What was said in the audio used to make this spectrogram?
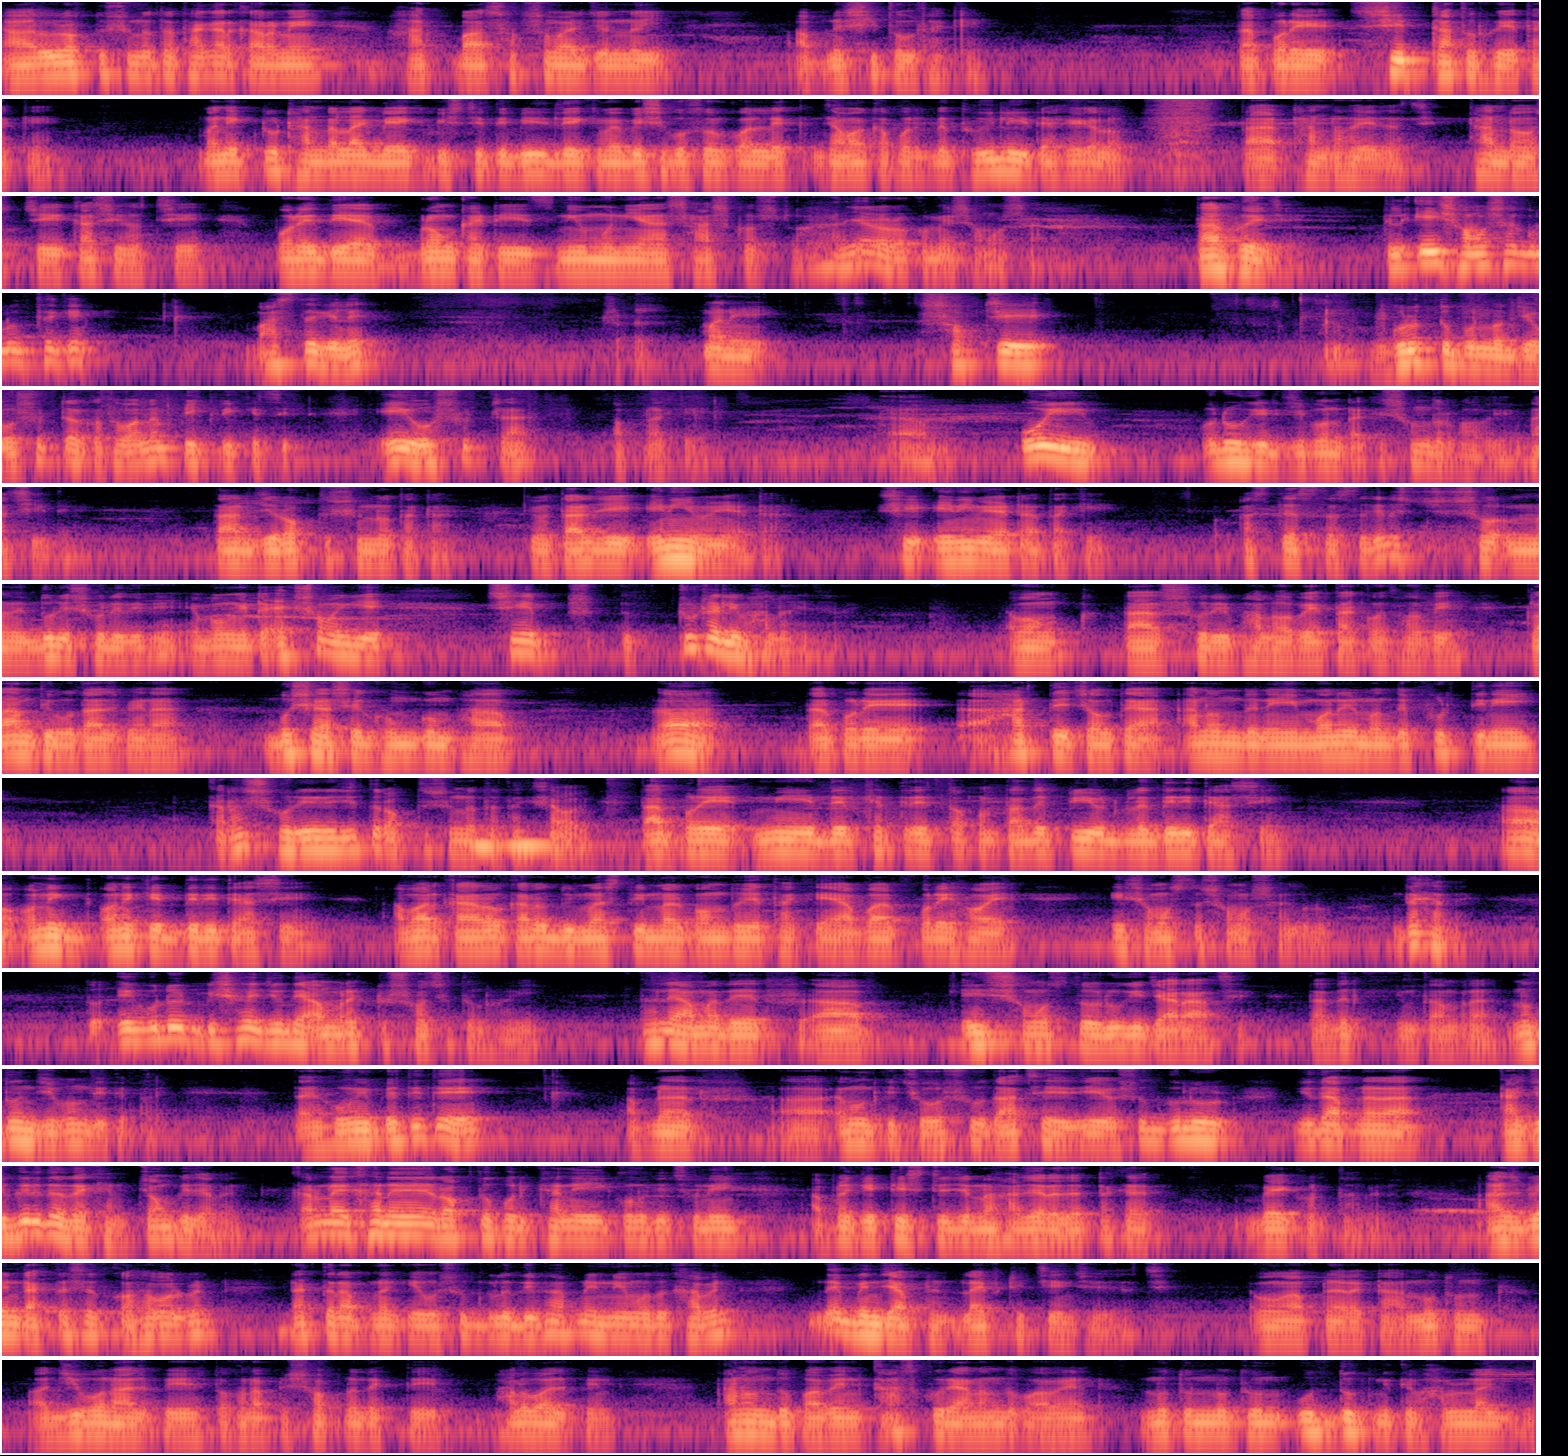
আর ওই রক্তশূন্যতা থাকার কারণে হাত পা সবসময়ের জন্যই আপনি শীতল থাকে। তারপরে শীত কাতর হয়ে থাকে। মানে একটু ঠান্ডা লাগলে, বৃষ্টিতে ভিজলে কিংবা বেশি গোসল করলে জামা কাপড় একটু ধুইলেই দেখা গেল তা ঠান্ডা হয়ে যাচ্ছে। ঠান্ডা হচ্ছে, কাশি হচ্ছে, পরে দিয়ে ব্রঙ্কাইটিস, নিউমোনিয়া, শ্বাসকষ্ট, হাজারো রকমের সমস্যা তার হয়ে যায়। তাহলে এই সমস্যাগুলোর থেকে বাঁচতে গেলে মানে সবচেয়ে গুরুত্বপূর্ণ যে ওষুধটার কথা বললাম, পিকরিক অ্যাসিড, এই ওষুধটা আপনাকে ওই রোগীর জীবনটাকে সুন্দরভাবে বাঁচিয়ে দেবে। তার যে রক্তশূন্যতাটা কিংবা তার যে এনিমিয়াটা সেই এনিমিয়াটা তাকে আস্তে আস্তে আস্তে করে মানে দূরে সরে দিবে এবং এটা একসময় গিয়ে সে টোটালি ভালো হয়ে যাবে এবং তার শরীর ভালো হবে, তাকত হবে ক্লান্তিবোধ আসবে না, বসে আসে ঘুম ঘুম ভাব হ্যাঁ তারপরে হাঁটতে চলতে আনন্দ নেই, মনের মধ্যে ফুর্তি নেই। কারণ শরীরে যেহেতু রক্তশূন্যতা থাকে, স্বাভাবিক। তারপরে মেয়েদের ক্ষেত্রে তখন তাদের পিরিয়ডগুলো দেরিতে আসে। হ্যাঁ অনেক, অনেকের দেরিতে আসে। আবার কারও কারও দুই মাস, তিন মাস বন্ধ হয়ে থাকে, আবার পরে হয়। এই সমস্ত সমস্যাগুলো দেখা দেয়। তো এগুলোর বিষয়ে যদি আমরা একটু সচেতন হই, তাহলে আমাদের এই সমস্ত রুগী যারা আছে, তাদেরকে কিন্তু আমরা নতুন জীবন দিতে পারি। তাই হোমিওপ্যাথিতে আপনার এমন কিছু ওষুধ আছে যে ওষুধগুলোর যদি আপনারা কার্যকারিতা দেখেন, চমকে যাবেন। কারণ এখানে রক্ত পরীক্ষা নেই, কোনো কিছু নেই। আপনাকে টেস্টের জন্য হাজার হাজার টাকা ব্যয় করতে হবে। আসবেন ডাক্তারের সাথে কথা বলবেন, ডাক্তার আপনাকে ওষুধগুলো দিবে, আপনি নিয়মিত খাবেন, দেখবেন যে আপনার লাইফটি চেঞ্জ হয়ে যাচ্ছে এবং আপনার একটা নতুন জীবন আসবে। তখন আপনি স্বপ্ন দেখতে ভালোবাসবেন আনন্দ পাবেন, কাজ করে আনন্দ পাবেন, নতুন নতুন উদ্যোগ নিতে ভালো লাগবে।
